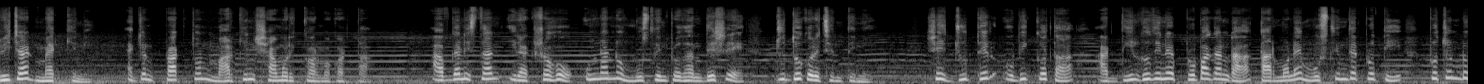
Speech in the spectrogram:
রিচার্ড ম্যাককিনি, একজন প্রাক্তন মার্কিন সামরিক কর্মকর্তা। আফগানিস্তান, ইরাক সহ অন্যান্য মুসলিম প্রধান দেশে যুদ্ধ করেছেন তিনি। সেই যুদ্ধের অভিজ্ঞতা আর দীর্ঘদিনের প্রোপাগান্ডা তার মনে মুসলিমদের প্রতি প্রচণ্ড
